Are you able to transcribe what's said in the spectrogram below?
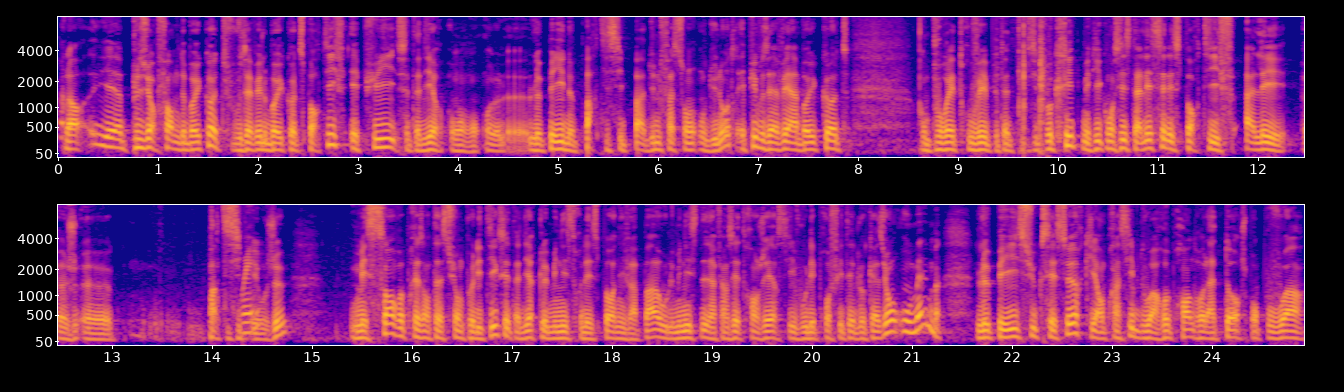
Alors, il y a plusieurs formes de boycott. Vous avez le boycott sportif, et puis, c'est-à-dire, on- on- le pays ne participe pas d'une façon ou d'une autre. Et puis, vous avez un boycott qu'on pourrait trouver peut-être plus hypocrite, mais qui consiste à laisser les sportifs aller euh, euh, participer Oui. aux Jeux, mais sans représentation politique, c'est-à-dire que le ministre des Sports n'y va pas, ou le ministre des Affaires étrangères s'il voulait profiter de l'occasion, ou même le pays successeur qui, en principe, doit reprendre la torche pour pouvoir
